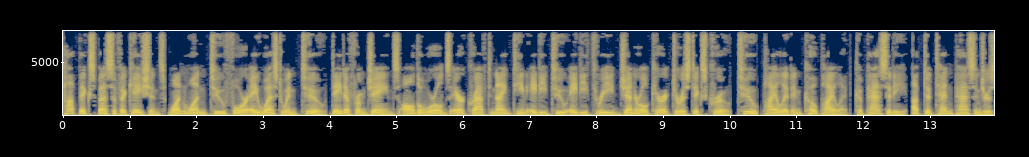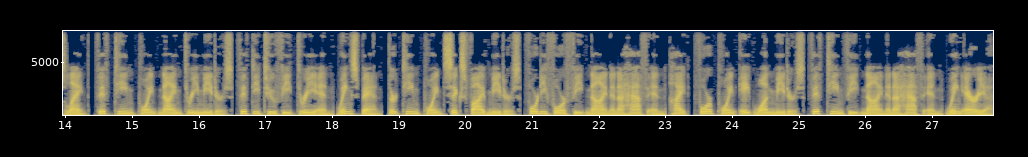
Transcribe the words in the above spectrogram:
Topic specifications. 1124A Westwind 2 data from Jane's. All the World's Aircraft. 1982-83 General Characteristics Crew, 2 pilot and co-pilot. Capacity, up to 10 passengers length, 15.93 meters. 52 feet 3 in. Wingspan, 13.65 meters. 44 feet 9 and a half in. Height, 4.81 meters. 15 feet 9 and a half in. Wing area,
